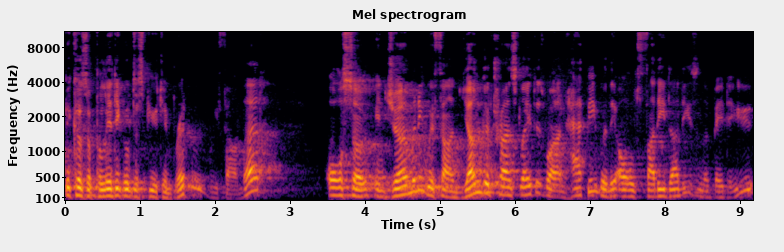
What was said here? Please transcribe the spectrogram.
Because of political dispute in Britain, we found that. Also in Germany, we found younger translators were unhappy with the old fuddy-duddies and the BDU,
